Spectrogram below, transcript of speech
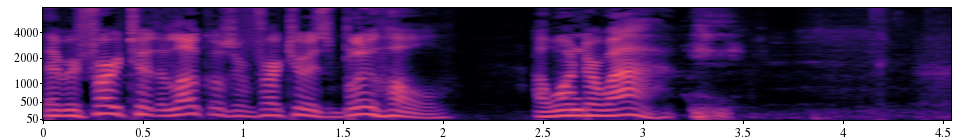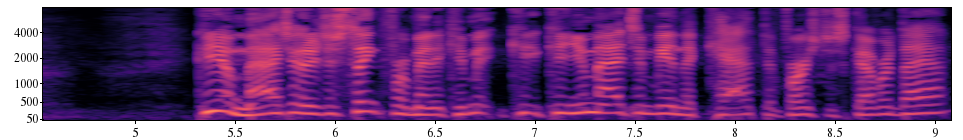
They refer to it, the locals refer to it as Blue Hole. I wonder why. Can you imagine? Just think for a minute. Can, can, you imagine being the cat that first discovered that?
